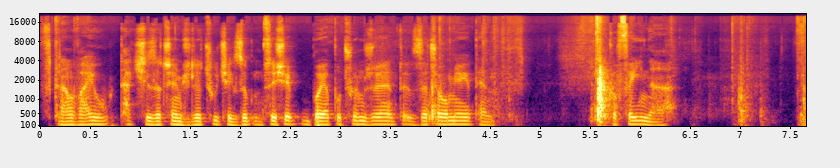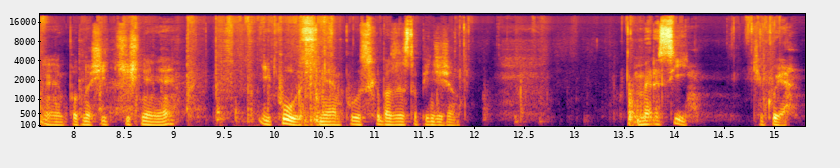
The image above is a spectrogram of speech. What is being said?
w tramwaju tak się zacząłem źle czuć, jak, w sensie, bo ja poczułem, że zaczęło mnie ten kofeina e, podnosić ciśnienie i puls. Miałem puls chyba ze 150. Merci. Dziękuję.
